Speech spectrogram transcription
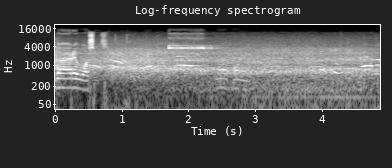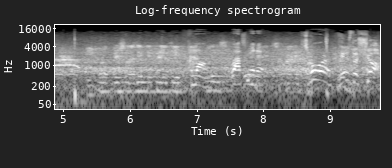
but it wasn't. Come on, last minute. Score! Here's the shot.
